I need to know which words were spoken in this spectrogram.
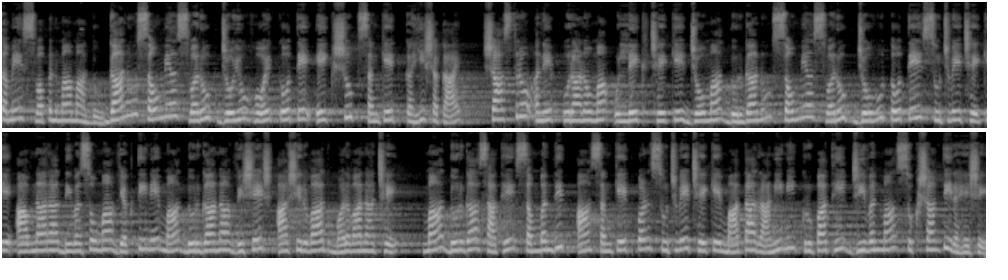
તમે સ્વપ્નમાં માં દુર્ગાનું સૌમ્ય સ્વરૂપ જોયું હોય તો તે એક શુભ સંકેત કહી શકાય. શાસ્ત્રો અને પુરાણોમાં ઉલ્લેખ છે કે જો માં દુર્ગાનું સૌમ્ય સ્વરૂપ જોવું તો તે સૂચવે છે કે આવનારા દિવસોમાં વ્યક્તિને માં દુર્ગાના વિશેષ આશીર્વાદ મળવાના છે. માં દુર્ગા સાથે સંબંધિત આ સંકેત પણ સૂચવે છે કે માતા રાનીની કૃપાથી જીવનમાં સુખ શાંતિ રહેશે.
